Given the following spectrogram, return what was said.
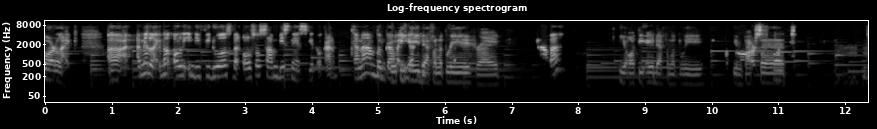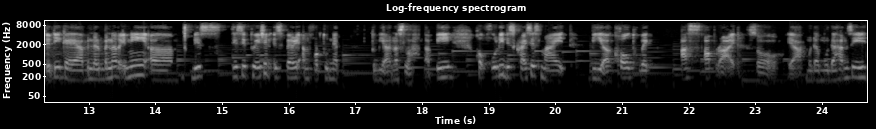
for like, uh, I mean like not only individuals but also some business gitu kan, karena beberapa OTA definitely right. Apa? Ya OTA definitely impacted. Jadi kayak benar-benar ini uh, this this situation is very unfortunate to be honest lah. Tapi hopefully this crisis might be a to wake us up right. So ya yeah, mudah-mudahan sih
